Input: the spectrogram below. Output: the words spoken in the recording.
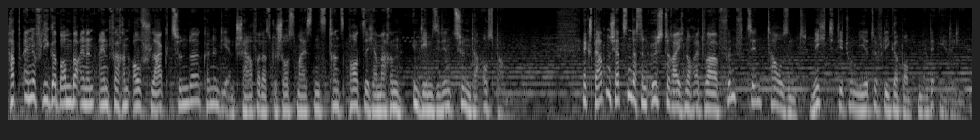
Hat eine Fliegerbombe einen einfachen Aufschlagzünder, können die Entschärfer das Geschoss meistens transportsicher machen, indem sie den Zünder ausbauen. Experten schätzen, dass in Österreich noch etwa 15.000 nicht detonierte Fliegerbomben in der Erde liegen.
